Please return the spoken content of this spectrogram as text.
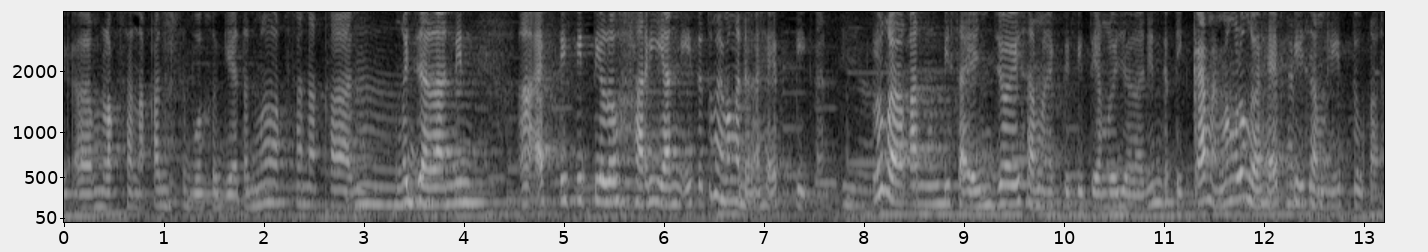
eh, melaksanakan sebuah kegiatan melaksanakan Hmm. ngejalanin eh, activity lo harian itu tuh memang adalah happy kan? Iya. lo nggak akan bisa enjoy sama activity yang lo jalanin ketika memang lo nggak happy, sama itu kan?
